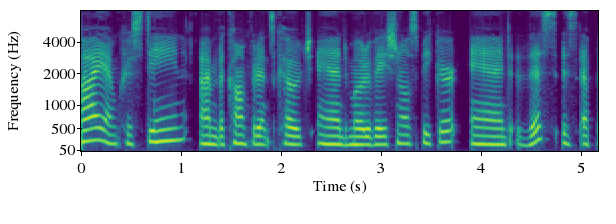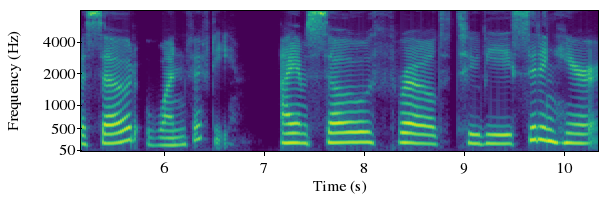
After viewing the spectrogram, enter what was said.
Hi, I'm Christine. I'm the confidence coach and motivational speaker, and this is episode 150. I am so thrilled to be sitting here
